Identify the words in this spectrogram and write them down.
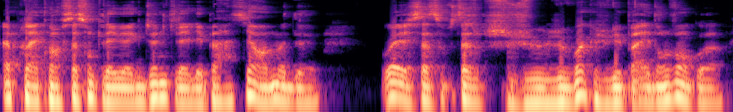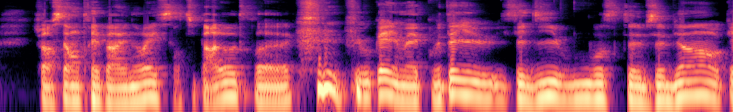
après la conversation qu'il a eue avec John qu'il allait partir en mode euh, ouais, ça, ça je, je vois que je lui ai parlé dans le vent quoi. Genre c'est rentré par une oreille, c'est sorti par l'autre. Euh, ok, il m'a écouté, il s'est dit bon c'est bien, ok,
